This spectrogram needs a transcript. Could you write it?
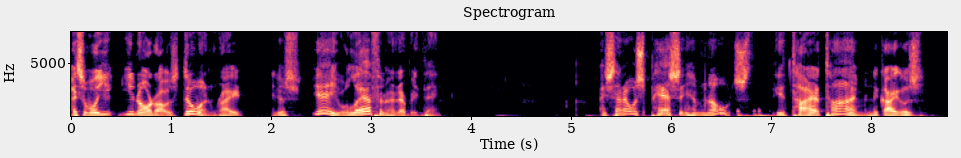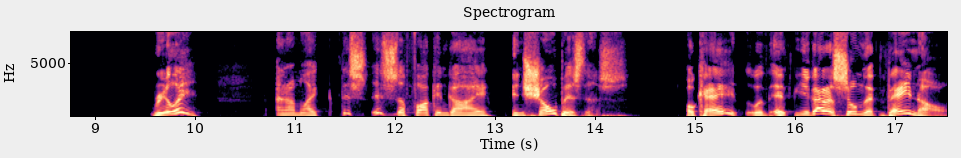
I said, well, you, you know what I was doing, right? He goes, yeah, you were laughing at everything. I said, I was passing him notes the entire time. And the guy goes, really? And I'm like, this, this is a fucking guy in show business. Okay? With it, you got to assume that they know.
